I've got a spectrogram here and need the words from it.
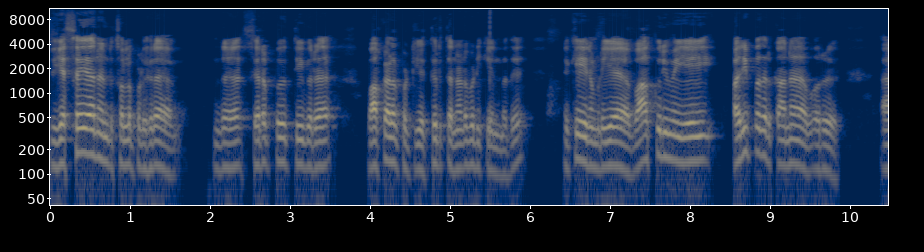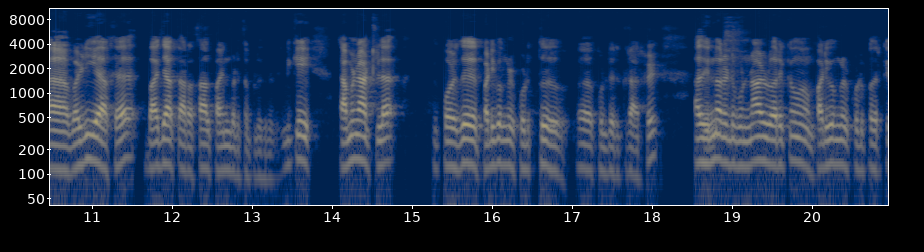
எஸ்ஐஆர் என்று சொல்லப்படுகிற இந்த சிறப்பு தீவிர வாக்காளர் பற்றிய திருத்த நடவடிக்கை என்பது இன்னைக்கு நம்முடைய வாக்குரிமையை பறிப்பதற்கான ஒரு வழியாக பாஜக அரசால் பயன்படுத்தப்படுகிறது. இன்றைக்கி தமிழ்நாட்டில் இப்பொழுது படிவங்கள் கொடுத்து கொண்டிருக்கிறார்கள். அது இன்னும் ரெண்டு மூணு நாள் வரைக்கும் படிவங்கள் கொடுப்பதற்கு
